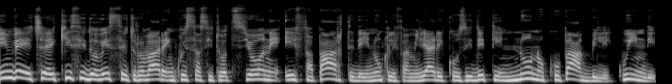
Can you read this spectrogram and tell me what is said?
Invece, chi si dovesse trovare in questa situazione e fa parte dei nuclei familiari cosiddetti non occupabili, quindi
